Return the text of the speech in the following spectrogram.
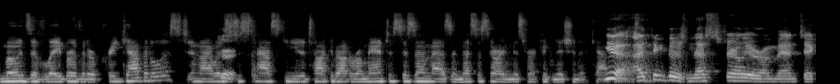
modes of labor that are pre-capitalist. And I was sure. just asking you to talk about romanticism as a necessary misrecognition of capitalism. Yeah, I think there's necessarily a romantic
